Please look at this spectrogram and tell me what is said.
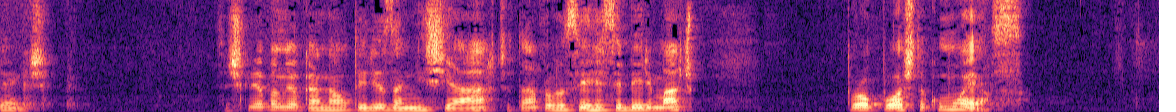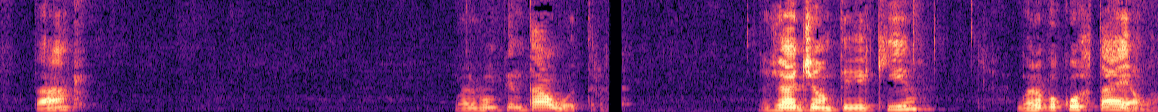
Gente, se inscreva no meu canal Tereza Niche Arte, tá? Para você receberem mais proposta como essa, tá? Agora vamos pintar a outra. Já adiantei aqui, agora eu vou cortar ela,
